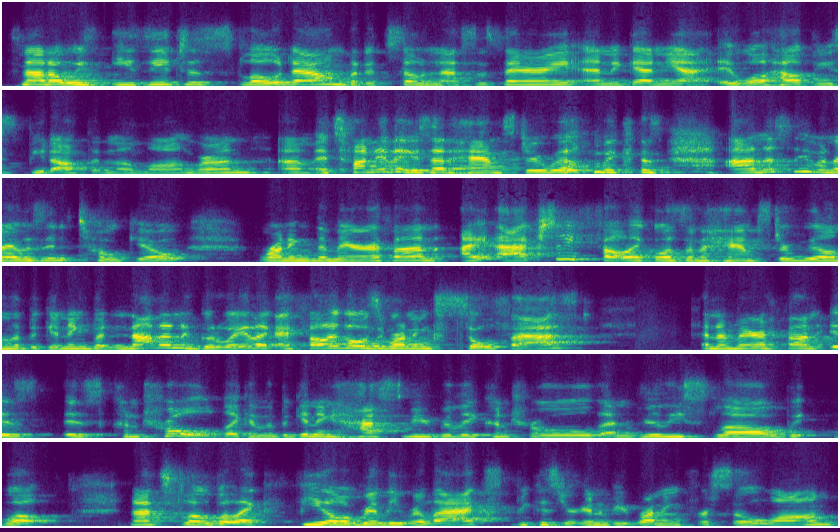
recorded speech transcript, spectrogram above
it's not always easy to slow down, but it's so necessary. And again, yeah, it will help you speed up in the long run. Um, it's funny that you said hamster wheel because honestly, when I was in Tokyo running the marathon, I actually felt like I was in a hamster wheel in the beginning, but not in a good way. Like I felt like I was running so fast and a marathon is is controlled. Like in the beginning has to be really controlled and really slow but, well not slow but like feel really relaxed because you're going to be running for so long.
